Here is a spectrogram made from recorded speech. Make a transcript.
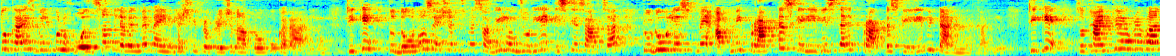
तो गाइस बिल्कुल होलसम लेवल में मैं इंग्लिश की प्रिपरेशन आप लोगों को करा रही हूँ ठीक है? तो दोनों सेशंस में सभी लोग जुड़िए। इसके साथ साथ टू डू लिस्ट में अपनी प्रैक्टिस के लिए भी सेल्फ प्रैक्टिस के लिए भी टाइम निकालिए ठीक है? सो थैंक यू एवरीवन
